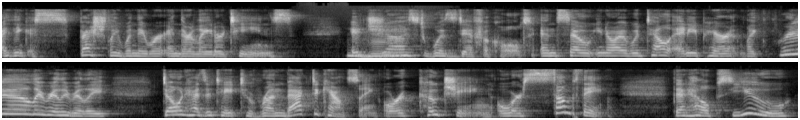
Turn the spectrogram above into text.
I think, especially when they were in their later teens. It mm-hmm. just was difficult. And so, you know, I would tell any parent, like, really, really, really don't hesitate to run back to counseling or coaching or something that helps you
